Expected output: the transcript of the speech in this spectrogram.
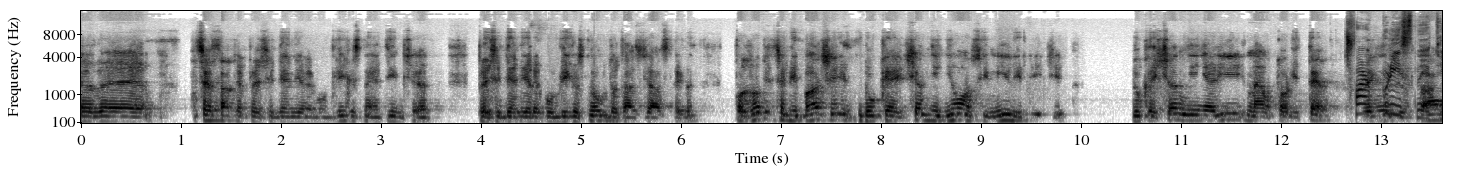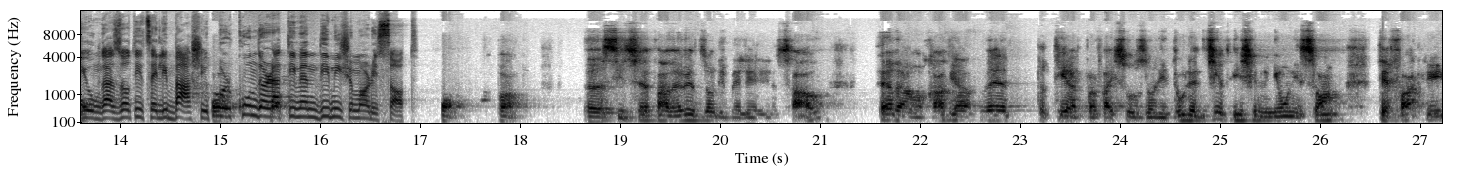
Edhe sesa te presidenti i Republikës, ne e dimë që presidenti i Republikës nuk do ta zgjaste këtë, po zoti Celibashi duke qenë një njohës i mirë i ligjit, duke qenë një njeri me autoritet. Çfarë prisnit ju nga zoti Celibashi po, përkundër po. atij vendimi që mori sot? Po, po. Siç e tha dhe vetë zoti Beleri në sallë, edhe avokatja dhe të tjerë përfaqësues, zoti Dule, të gjithë ishin në një unison te fakti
